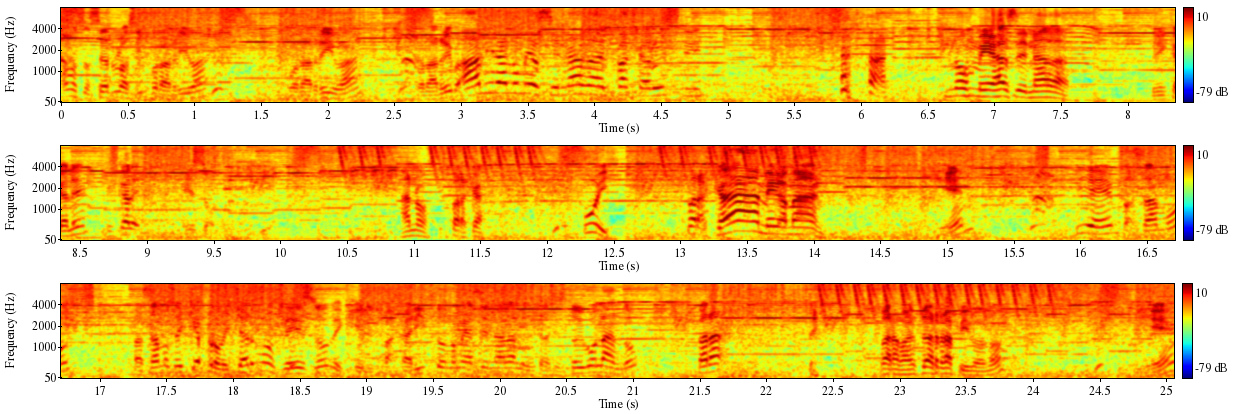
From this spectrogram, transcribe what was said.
Vamos a hacerlo así por arriba. Por arriba. Por arriba. Ah, mira, no me hace nada el pájaro este. no me hace nada. Bríncale, bríncale. Eso. Ah, no, es para acá. Uy, es para acá, Mega Man. Bien. Bien, pasamos. Pasamos. Hay que aprovecharnos de eso, de que el pajarito no me hace nada mientras estoy volando. Para. para avanzar rápido, ¿no? Bien.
